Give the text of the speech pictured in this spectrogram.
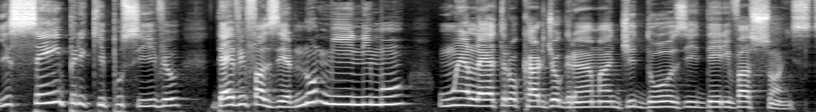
e, sempre que possível, deve fazer no mínimo um eletrocardiograma de 12 derivações.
